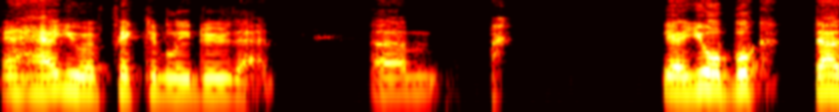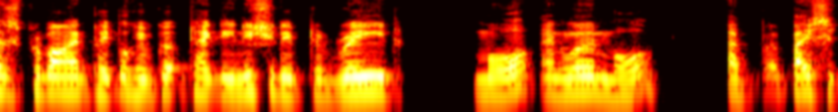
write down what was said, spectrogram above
and how you effectively do that. Um, yeah, your book does provide people who've got take the initiative to read more and learn more, a, a basic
